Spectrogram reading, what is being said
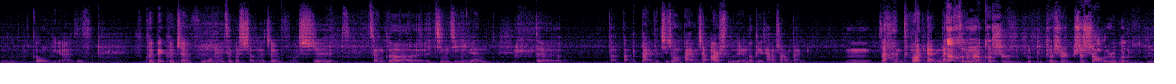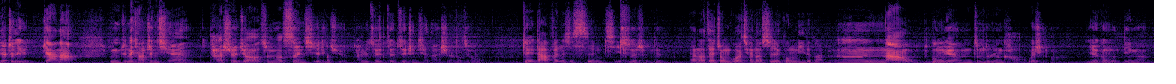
嗯，公务员就是魁北克政府，我们这个省的政府是整个经济里面的百百百分其中百分之二十五的人都给他上班，嗯，这很多人呢。但很多人可是，可是至少如果你你在这里加拿大，如果你真的想挣钱，还是叫什么到私人企业里去，还是最最最挣钱的，还是到最后。对，大部分的是私人企业。是的是对。难道在中国全都是公立的吗？嗯，那公务员这么多人考，为什么？因为更稳定啊。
